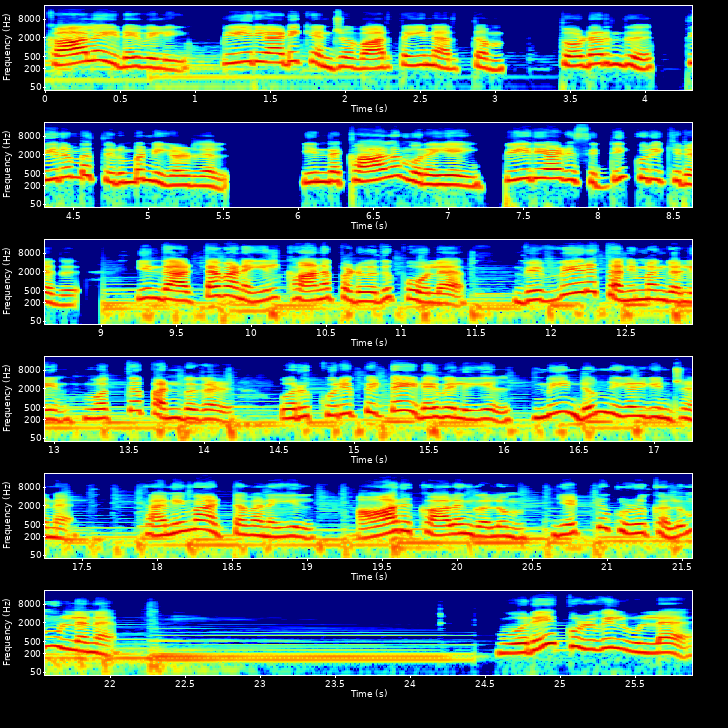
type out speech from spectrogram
கால இடைவெளி பீரியாடிக் என்ற வார்த்தையின் அர்த்தம் தொடர்ந்து திரும்ப திரும்ப நிகழ்தல். இந்த கால முறையை பீரியாடிசிட்டி குறிக்கிறது. இந்த அட்டவணையில் காணப்படுவது போல வெவ்வேறு தனிமங்களின் ஒத்த பண்புகள் ஒரு குறிப்பிட்ட இடைவெளியில் மீண்டும் நிகழ்கின்றன. தனிம அட்டவணையில் ஆறு காலங்களும் எட்டு குழுக்களும் உள்ளன. ஒரே குழுவில் உள்ள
